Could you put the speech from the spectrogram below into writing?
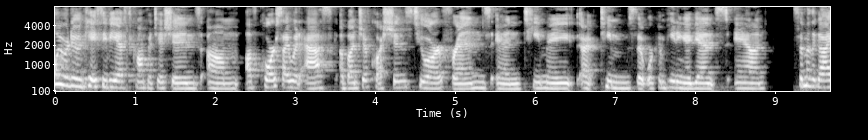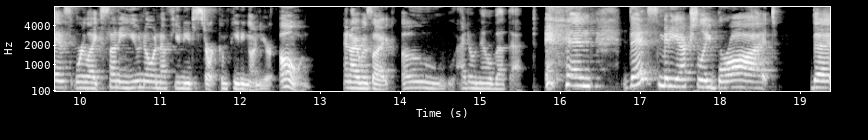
we were doing KCBS competitions, um, of course, I would ask a bunch of questions to our friends and teammate uh, teams that we're competing against, and some of the guys were like, "Sunny, you know enough. You need to start competing on your own." And I was like, "Oh, I don't know about that." and then Smitty actually brought the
